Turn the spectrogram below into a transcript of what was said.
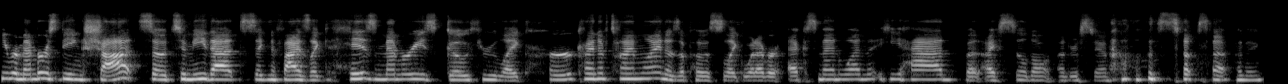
he remembers being shot so to me that signifies like his memories go through like her kind of timeline as opposed to like whatever x-men one that he had but i still don't understand how this stuff's happening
